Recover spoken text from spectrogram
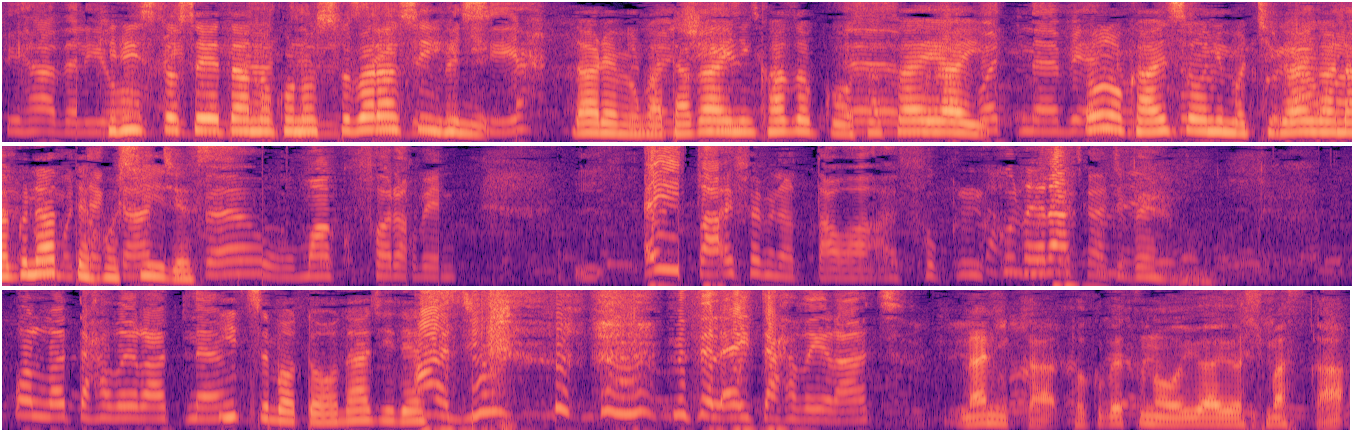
キリスト生誕のこの素晴らしい日に、誰もが互いに家族を支え合い、どの階層にも違いがなくなってほしいです。いつもと同じです。何か特別のお祝いをしますか？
